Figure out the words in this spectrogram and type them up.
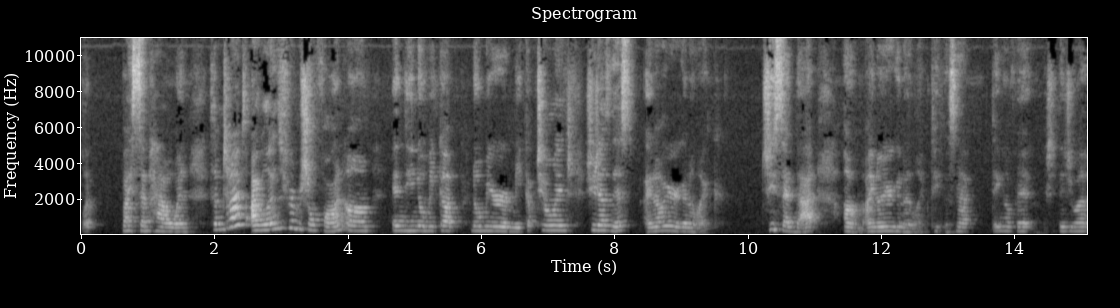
Like by somehow. And sometimes I learned from Michelle Phan um, in the No Makeup, No Mirror Makeup Challenge. She does this. I know you're gonna like, she said that. Um, I know you're gonna like take the snap thing of it. Did you want?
